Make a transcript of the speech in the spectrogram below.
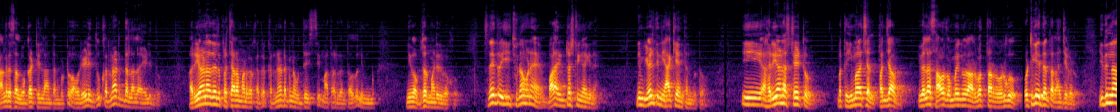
ಕಾಂಗ್ರೆಸ್ಸಲ್ಲಿ ಒಗ್ಗಟ್ಟಿಲ್ಲ ಅಂತ ಅಂದ್ಬಿಟ್ಟು ಅವ್ರು ಹೇಳಿದ್ದು, ಕರ್ನಾಟಕದಲ್ಲೆಲ್ಲ ಹೇಳಿದ್ದು. ಹರಿಯಾಣದಲ್ಲಿ ಪ್ರಚಾರ ಮಾಡಬೇಕಾದ್ರೆ ಕರ್ನಾಟಕನ ಉದ್ದೇಶಿಸಿ ಮಾತಾಡಿದಂಥದ್ದು ನಿಮ್ಮ ನೀವು ಅಬ್ಸರ್ವ್ ಮಾಡಿರಬೇಕು. ಸ್ನೇಹಿತರೆ, ಈ ಚುನಾವಣೆ ಭಾಳ ಇಂಟ್ರೆಸ್ಟಿಂಗ್ ಆಗಿದೆ. ನಿಮ್ಗೆ ಹೇಳ್ತೀನಿ ಯಾಕೆ ಅಂತ ಅಂದ್ಬಿಟ್ಟು ಈ ಹರಿಯಾಣ ಸ್ಟೇಟು ಮತ್ತು ಹಿಮಾಚಲ್, ಪಂಜಾಬ್ ಇವೆಲ್ಲ ಸಾವಿರದ ಒಂಬೈನೂರ ಅರವತ್ತಾರರವರೆಗೂ ಒಟ್ಟಿಗೆ ಇದ್ದಂಥ ರಾಜ್ಯಗಳು. ಇದನ್ನು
